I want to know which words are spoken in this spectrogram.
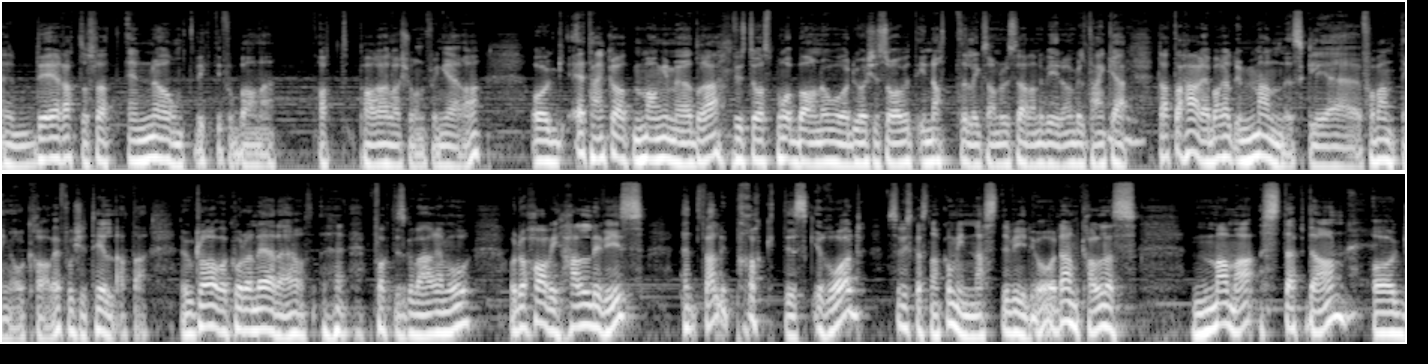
Eh, det er rett og slett enormt viktig for barnet at parrelasjonen fungerer. Og jeg tenker at mange mødre, hvis du har små barn nå og du har ikke sovet i natt liksom, når du ser denne videoen, vil tenke dette her er bare helt umenneskelige forventninger og krav. Jeg får ikke til dette. Er du klar over hvordan det er det faktisk å være mor? Og da har vi heldigvis et veldig praktisk råd som vi skal snakke om i neste video, og den kalles Mamma step down og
